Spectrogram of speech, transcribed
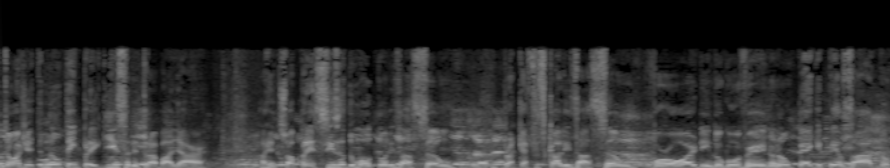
Então a gente não tem preguiça de trabalhar. A gente só precisa de uma autorização para que a fiscalização, por ordem do governo, não pegue pesado.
